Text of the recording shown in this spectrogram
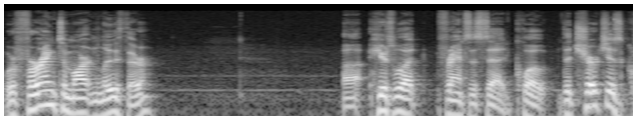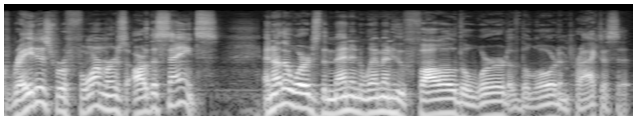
referring to Martin Luther, uh, here's what Francis said, quote, "The church's greatest reformers are the saints. In other words, the men and women who follow the word of the Lord and practice it.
